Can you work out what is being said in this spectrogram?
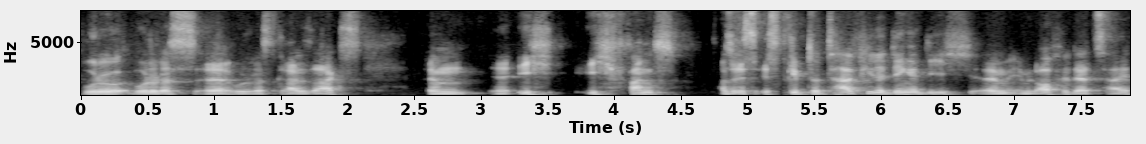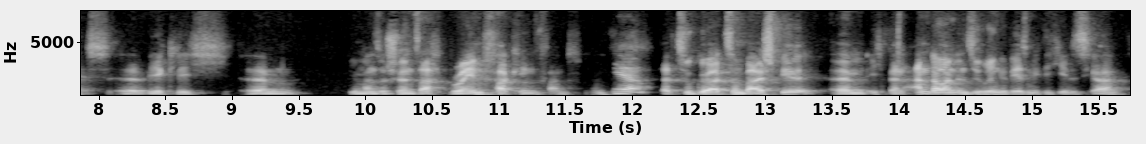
wo du, wo du das, äh, wo du das gerade sagst, ähm, äh, ich, ich fand, also es, es gibt total viele Dinge, die ich ähm, im Laufe der Zeit äh, wirklich, ähm, wie man so schön sagt, brainfucking fand. Ja. Dazu gehört zum Beispiel, ähm, ich bin andauernd in Syrien gewesen, wirklich jedes Jahr,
